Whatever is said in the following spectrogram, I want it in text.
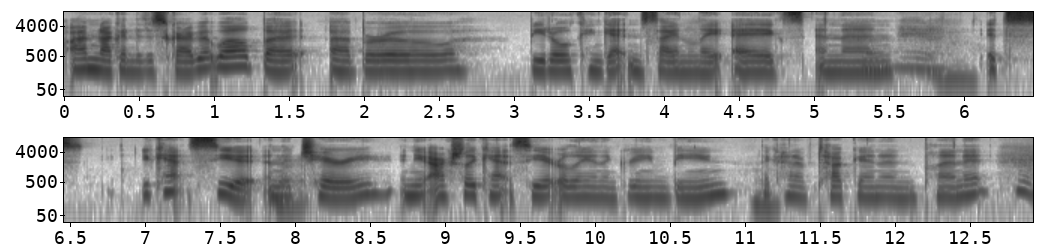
I'm not going to describe it well, but a burrow beetle can get inside and lay eggs, and then it's you can't see it in the cherry, and you actually can't see it really in the green bean. Hmm. They kind of tuck in and plant it. Hmm.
